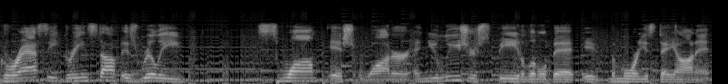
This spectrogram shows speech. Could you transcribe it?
grassy green stuff is really swamp-ish water and you lose your speed a little bit the more you stay on it.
